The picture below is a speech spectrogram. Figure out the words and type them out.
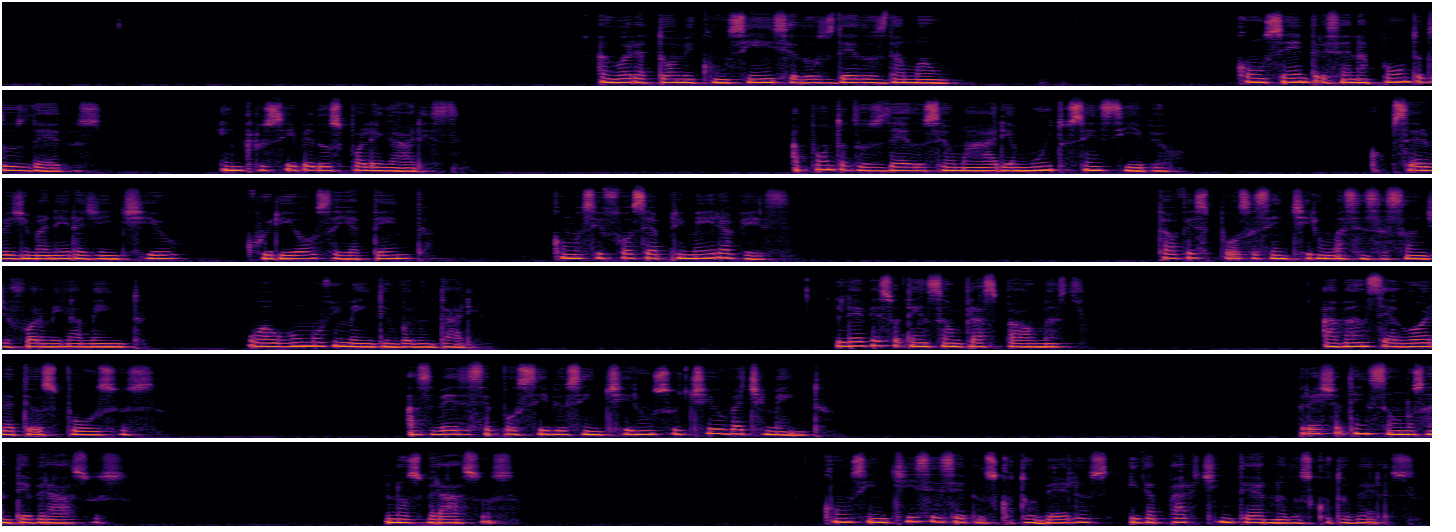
Agora tome consciência dos dedos da mão Concentre-se na ponta dos dedos, inclusive dos polegares. A ponta dos dedos é uma área muito sensível. Observe de maneira gentil, curiosa e atenta, como se fosse a primeira vez. Talvez possa sentir uma sensação de formigamento ou algum movimento involuntário. Leve sua atenção para as palmas. Avance agora até os pulsos. Às vezes é possível sentir um sutil batimento. Preste atenção nos antebraços, nos braços. Conscientize-se dos cotovelos e da parte interna dos cotovelos.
